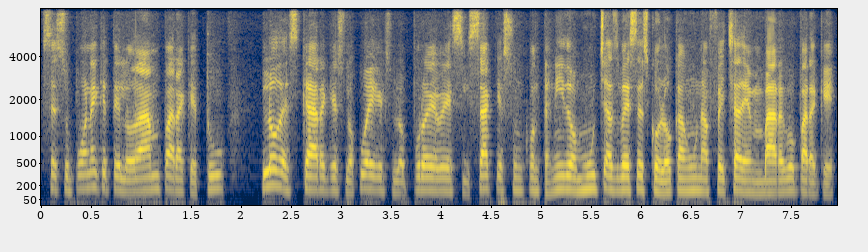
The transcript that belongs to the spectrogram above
se supone que te lo dan para que tú lo descargues, lo juegues, lo pruebes y saques un contenido. Muchas veces colocan una fecha de embargo para que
